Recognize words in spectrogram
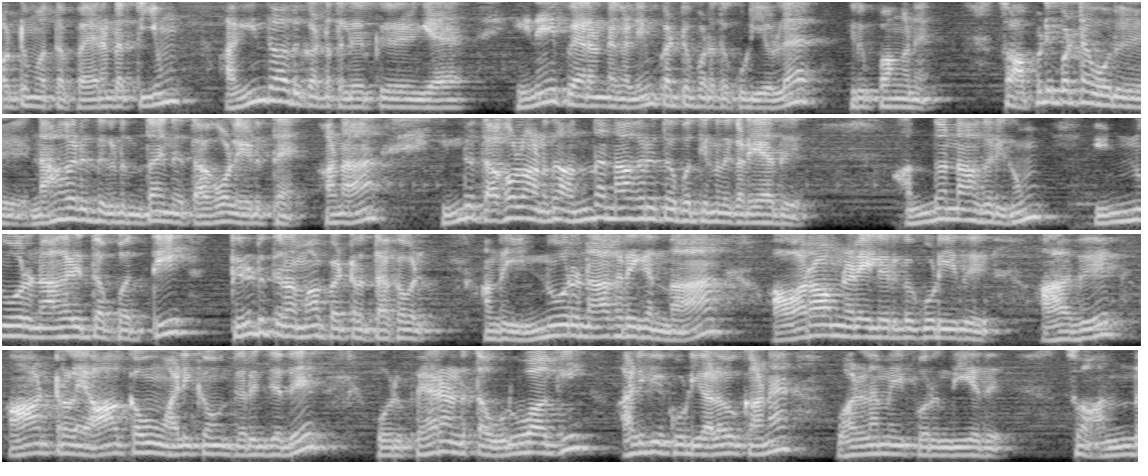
ஒட்டுமொத்த பேரண்டத்தையும் ஐந்தாவது கட்டத்தில் இருக்கிறவங்க இணை பேரண்டங்களையும் கட்டுப்படுத்தக்கூடியவில் இருப்பாங்கன்னு. ஸோ அப்படிப்பட்ட ஒரு நாகரிகத்துக்கிட்டு தான் இந்த தகவலை எடுத்தேன். ஆனால் இந்த தகவலானது அந்த நாகரிகத்தை பற்றினது கிடையாது. அந்த நாகரிகம் இன்னொரு நாகரிகத்தை பற்றி திருடுத்தனமாக பெற்ற தகவல். அந்த இன்னொரு நாகரிகம் தான் ஆறாம் நிலையில் இருக்கக்கூடியது. அது ஆற்றலை ஆக்கவும் அழிக்கவும் தெரிஞ்சது. ஒரு பேரண்டத்தை உருவாக்கி அழிக்கக்கூடிய அளவுக்கான வல்லமை பொருந்தியது. ஸோ அந்த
